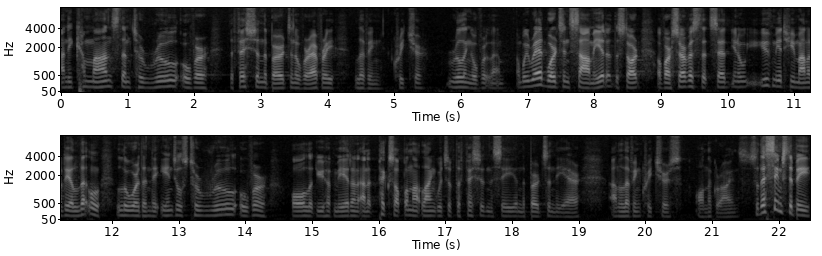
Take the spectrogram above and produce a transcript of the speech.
and He commands them to rule over the fish and the birds and over every living creature, ruling over them. And we read words in Psalm 8 at the start of our service that said, You know, you've made humanity a little lower than the angels to rule over all that you have made. And, and it picks up on that language of the fish in the sea and the birds in the air and living creatures on the grounds. So, this seems to be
